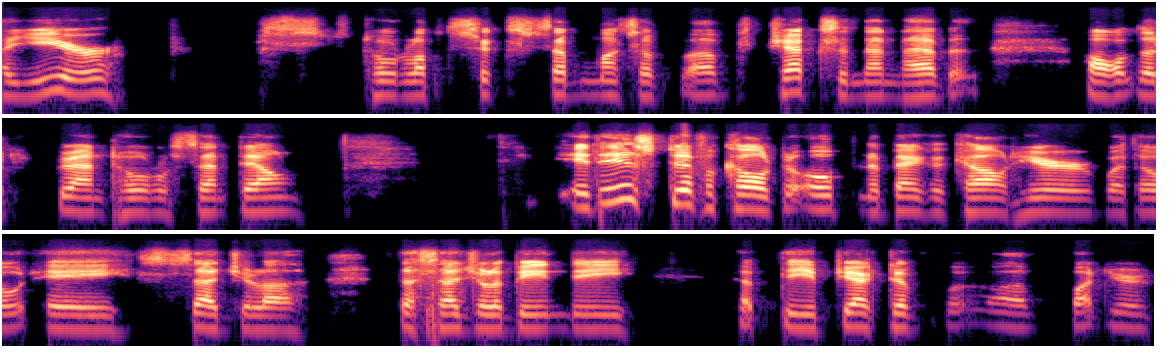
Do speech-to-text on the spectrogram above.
a year, total up six, seven months of, of checks, and then have it, all the grand total sent down. It is difficult to open a bank account here without a cedula, the cedula being the the objective of what you're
